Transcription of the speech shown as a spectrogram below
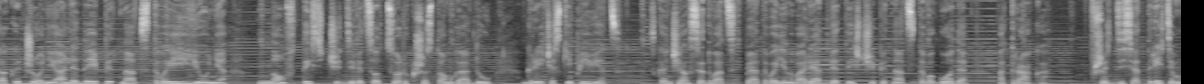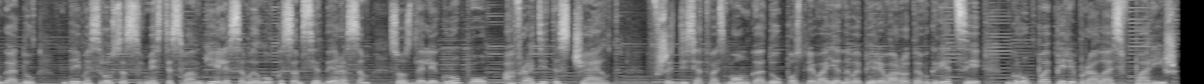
как и Джонни Алидей 15 июня, но в 1946 году, греческий певец. Скончался 25 января 2015 года от рака – в 1963 году Демис Русос вместе с Вангелисом и Лукасом Сидеросом создали группу «Афродитес Child». В 1968 году, после военного переворота в Греции, группа перебралась в Париж,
